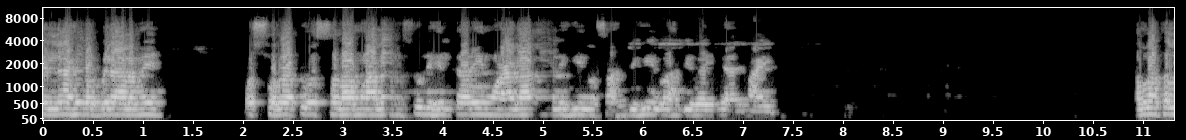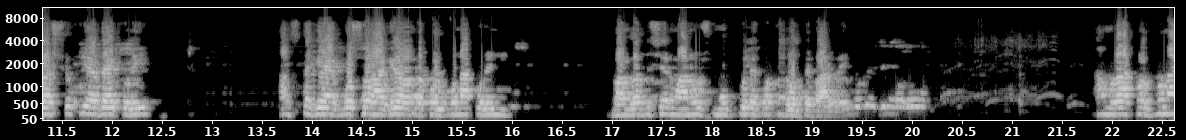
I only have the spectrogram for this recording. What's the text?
لله رب العالمين والصلاة والسلام على رسوله الكريم وعلى آله وصحبه وأهل بيته أجمعين আল্লাহ তাআলার শুকরিয়া আদায় করি আজ থেকে এক বছর আগে আমরা কল্পনা করিনি বাংলাদেশের মানুষ মুখ খুলে কথা বলতে পারবে আমরা কল্পনা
